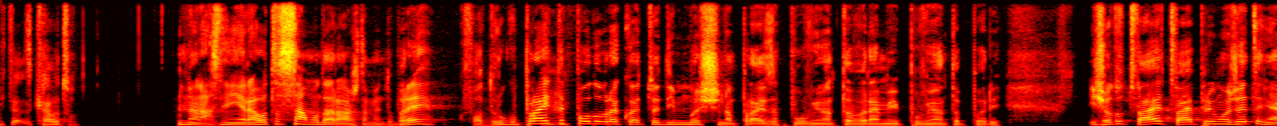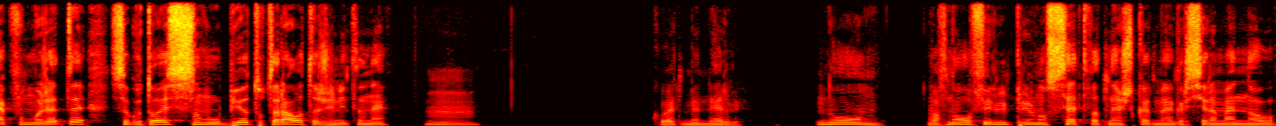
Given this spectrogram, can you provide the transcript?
и Казват, на нас не е работа само да раждаме. Добре, какво друго правите по-добре, което един мъж ще направи за половината време и половината пари? И защото това е, това е при мъжете. Някакво мъжете са готови да се самоубият от работа, жените не. М. Което ме нерви. Но в много фирми, примерно, сетват нещо, което ме агресира мен много.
